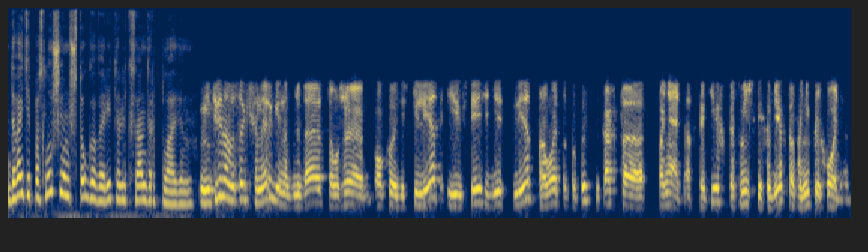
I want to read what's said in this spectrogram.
Давайте послушаем, что говорит Александр Плавин. Нейтрино высоких энергий наблюдаются уже около 10 лет, и все эти 10 лет проводятся попытки как-то понять, от каких космических объектов они приходят.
